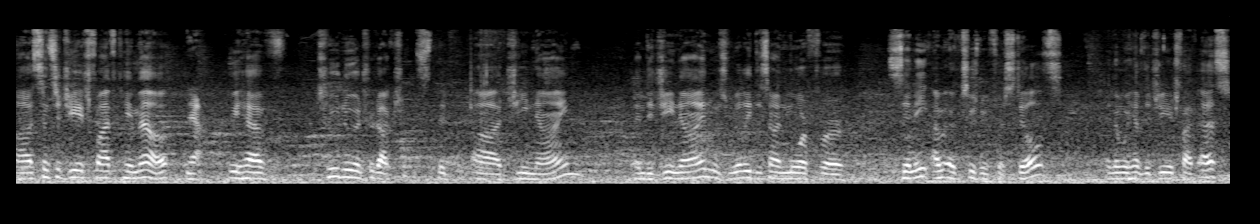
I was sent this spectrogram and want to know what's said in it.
Uh, since the GH5 came out, Yeah. we have two new introductions: the uh, G9, and the G9 was really designed more for cine, I mean, excuse me, for stills, and then we have the GH5S,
